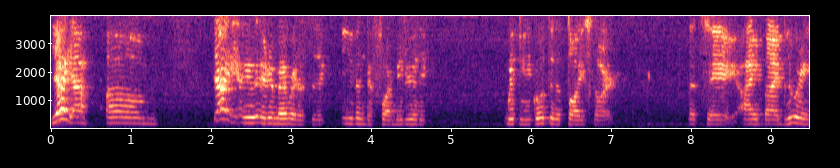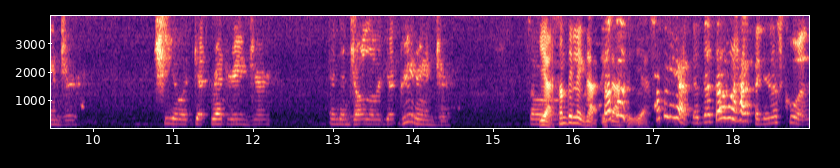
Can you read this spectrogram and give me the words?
Yeah, yeah. Um, yeah, I, I remember that's like even before maybe like when you go to the toy store. Let's say I buy Blue Ranger, Chio would get Red Ranger, and then Jolo would get Green Ranger. So yeah, something like that. that- that- Exactly. Yeah. something like that. That, that, that will happen. That's cool.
